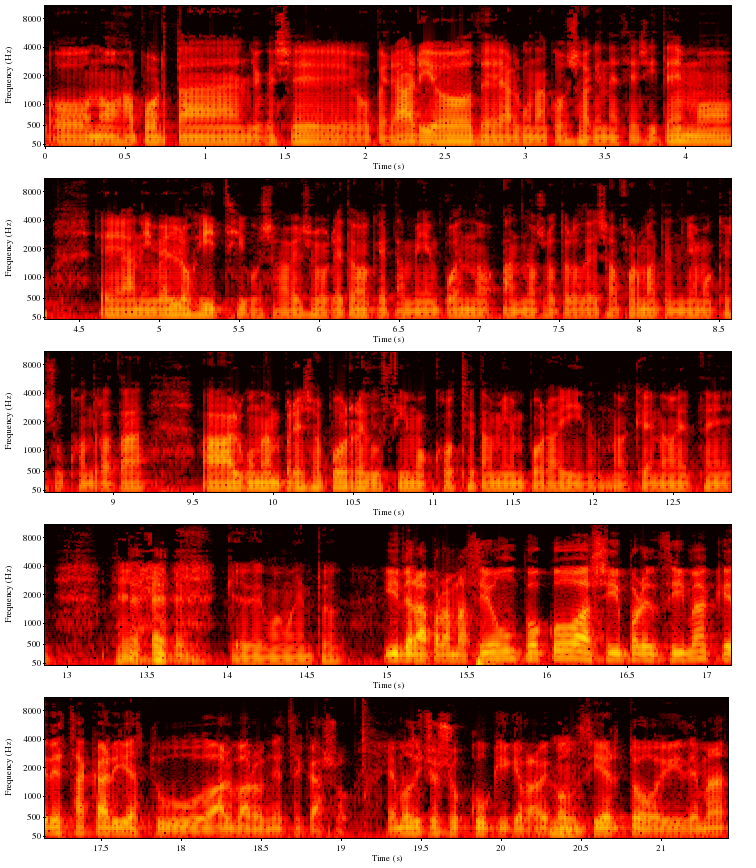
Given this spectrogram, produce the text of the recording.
o nos aportan, yo qué sé, operarios de alguna cosa que necesitemos, eh, a nivel logístico, ¿sabes? Sobre todo que también pues a nosotros de esa forma tendríamos que subcontratar a alguna empresa, pues reducimos costes también por ahí, ¿no? No es que nos estén, eh, que de momento... Y de la programación un poco así por encima, ¿qué destacarías tú, Álvaro, en este caso? Hemos dicho sus cookies, que va a haber mm. conciertos y demás,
